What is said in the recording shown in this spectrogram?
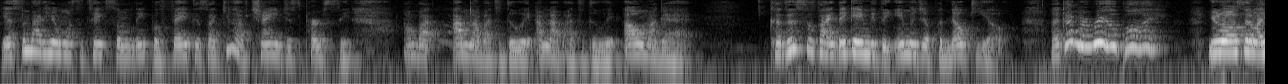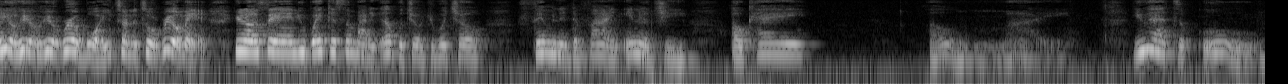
Yeah, somebody here wants to take some leap of faith. It's like you have changed this person. I'm about I'm not about to do it. I'm not about to do it. Oh my God. Cause this is like they gave me the image of Pinocchio. Like I'm a real boy. You know what I'm saying? Like he'll he'll he'll real boy. He turned into a real man. You know what I'm saying? You waking somebody up with your with your feminine divine energy. Okay. Oh my. You had to ooh.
